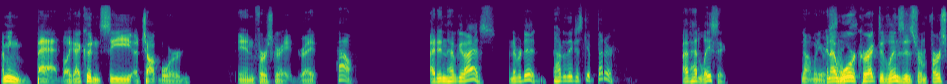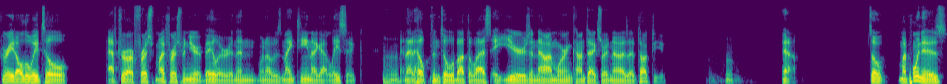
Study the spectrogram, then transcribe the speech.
I mean, bad. Like I couldn't see a chalkboard in first grade, right? How? I didn't have good eyes. I never did. How do they just get better? I've had LASIK. Not when you were. and I wore corrective lenses from first grade all the way till after our fresh my freshman year at Baylor, and then when I was 19, I got LASIK, Mhm. and that helped until about the last eight years, and now I'm wearing contacts right now as I've talked to you. Hmm. Yeah. So my point is,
